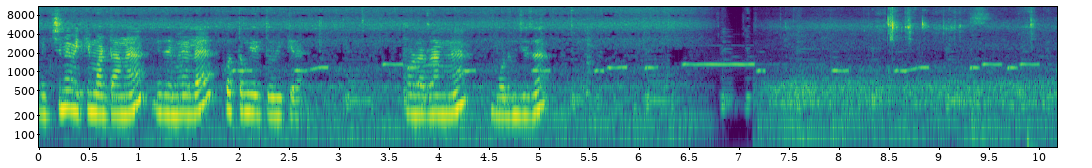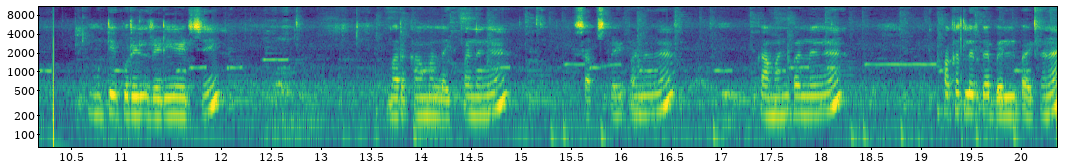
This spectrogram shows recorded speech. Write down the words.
மிச்சமே வைக்க மாட்டாங்க. இது மேலே கொத்தமல்லி தூவிக்கிறேன். அவ்வளோதாங்க முடிஞ்சுது. முட்டை பொரியல் ரெடி ஆகிடுச்சு மறக்காமல் லைக் பண்ணுங்கள் சப்ஸ்கிரைப் பண்ணுங்கள் கமெண்ட் பண்ணுங்கள் பக்கத்தில் இருக்க பெல் பட்டனை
